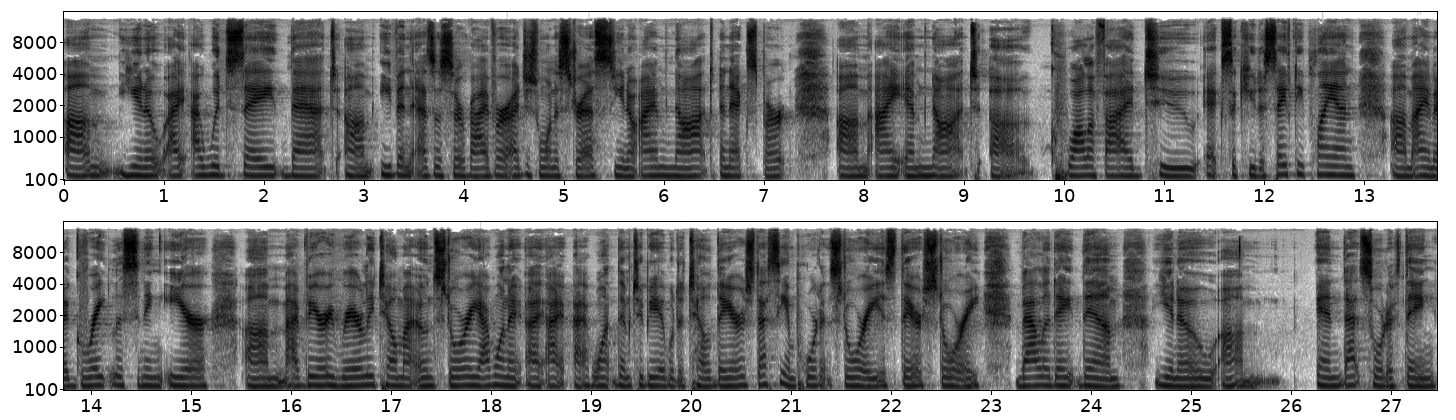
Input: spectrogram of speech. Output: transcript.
Um, you know, I, I, would say that um, even as a survivor, I just want to stress, you know, I am not an expert. Um, I am not uh, qualified to execute a safety plan. Um, I am a great listening ear. Um, I very rarely tell my own story. I want to. I, I, I, want them to be able to tell theirs. That's the important story. Is their story. Validate them. You know. Um, and that sort of thing.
